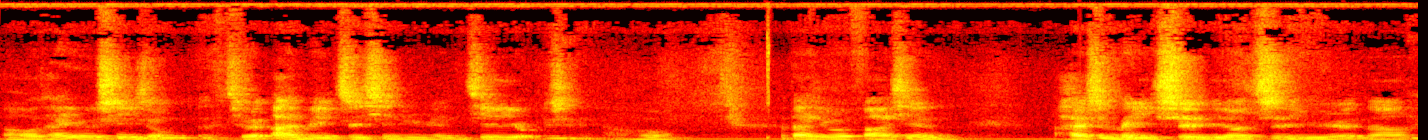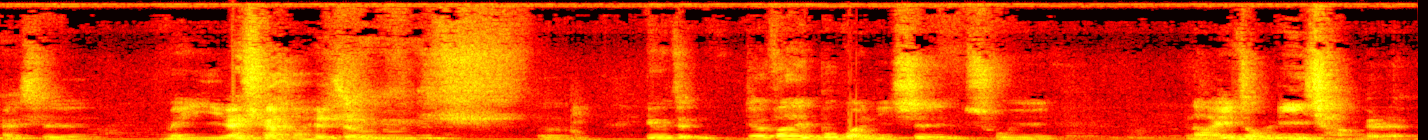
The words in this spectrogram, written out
然后它又是一种，就是爱美之心，人皆有之。然后大家就会发现，还是美食比较治愈人啊，还是美颜啊，还是这种东西。嗯，因为这就发现，不管你是处于哪一种立场的人，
